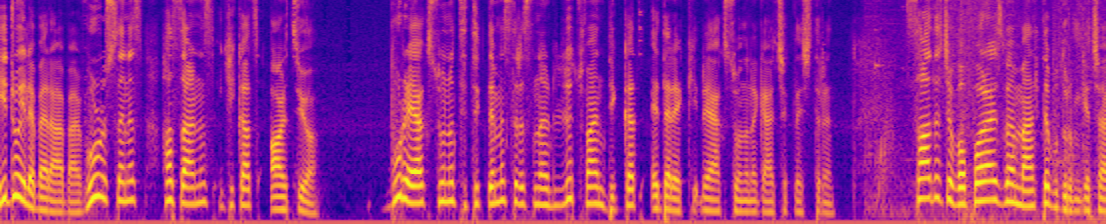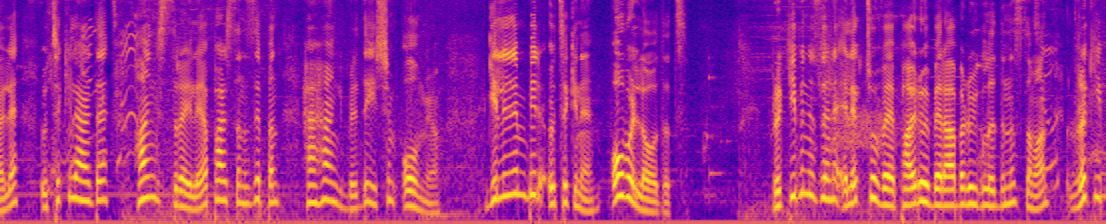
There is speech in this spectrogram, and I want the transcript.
Hydro ile beraber vurursanız hasarınız 2 kat artıyor. Bu reaksiyonu tetikleme sırasında lütfen dikkat ederek reaksiyonları gerçekleştirin. Sadece Vaporize ve Melt'te bu durum geçerli. Ötekilerde hangi sırayla yaparsanız yapın herhangi bir değişim olmuyor. Gelelim bir ötekine. Overloaded. Rakibin üzerine Elektro ve Pyro'yu beraber uyguladığınız zaman rakip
